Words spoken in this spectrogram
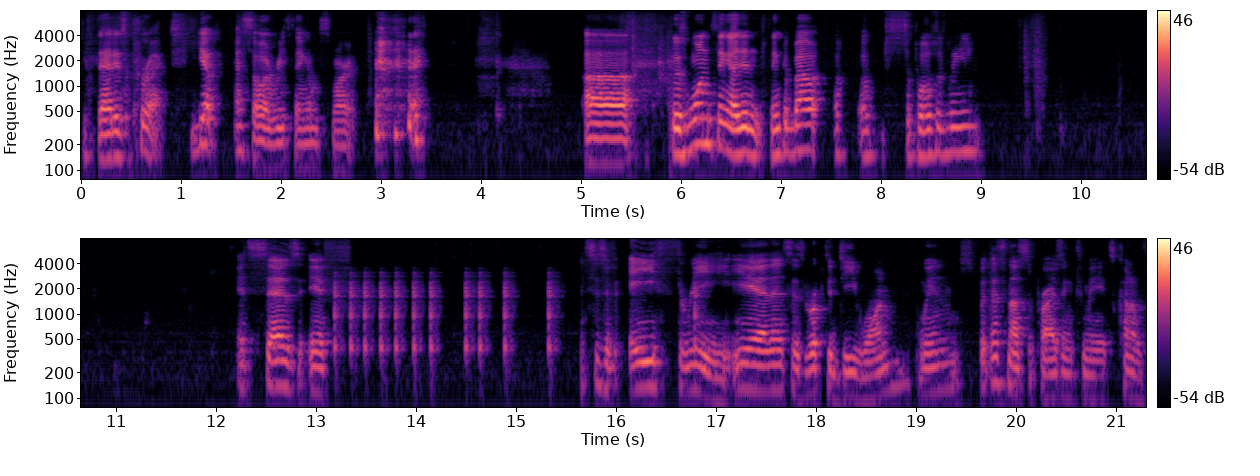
if that is correct. Yep, I saw everything. I'm smart. uh, there's one thing I didn't think about, uh, uh, supposedly. It says if it says if a3, yeah, then it says rook to d1 wins, but that's not surprising to me. It's kind of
